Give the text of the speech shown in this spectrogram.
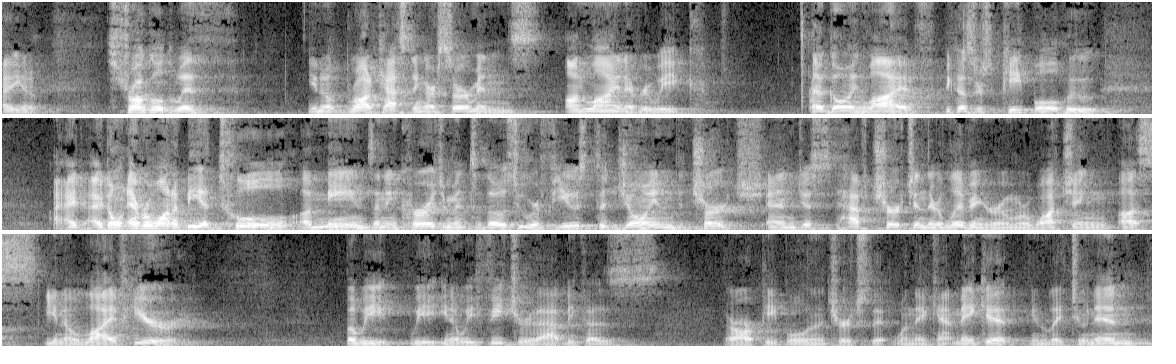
uh, you know, struggled with, you know, broadcasting our sermons online every week, uh, going live, because there's people who I, I don't ever want to be a tool, a means, an encouragement to those who refuse to join the church and just have church in their living room or watching us, you know, live here. But we, we, you know, we feature that because there are people in the church that when they can't make it, you know, they tune in.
